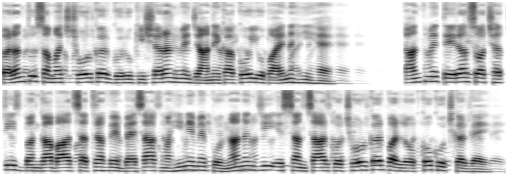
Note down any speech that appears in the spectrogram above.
परंतु समझ छोड़कर गुरु की शरण में जाने का कोई उपाय नहीं है। अंत में तेरह सौ छत्तीस बंगाबाद सत्रहवें बैसाख महीने में पूर्णानंद जी इस संसार को छोड़कर परलोक को कूच कर गए।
